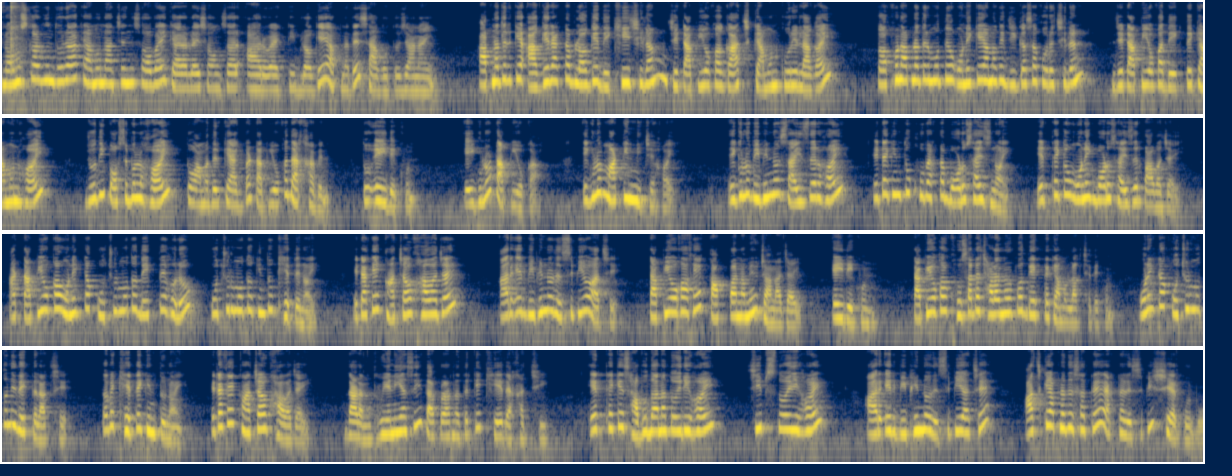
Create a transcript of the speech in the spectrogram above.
নমস্কার বন্ধুরা, কেমন আছেন সবাই? কেরালায় সংসার আরও একটি ব্লগে আপনাদের স্বাগত জানাই। আপনাদেরকে আগের একটা ব্লগে দেখিয়েছিলাম যে টাপিওকা গাছ কেমন করে লাগাই। তখন আপনাদের মধ্যে অনেকেই আমাকে জিজ্ঞাসা করেছিলেন যে টাপিওকা দেখতে কেমন হয়। যদি পসিবল হয়, তো আমাদেরকে একবার টাপিওকা দেখাবেন। তো এই দেখুন, এইগুলো টাপিওকা। এগুলো মাটির নিচে হয়। এগুলো বিভিন্ন সাইজের হয়। এটা কিন্তু খুব একটা বড় সাইজ নয়। এর থেকেও অনেক বড় সাইজের পাওয়া যায়। আর টাপিওকা অনেকটা কচুর মতো দেখতে হলেও কচুর মতো কিন্তু খেতে নয়। এটাকে কাঁচাও খাওয়া যায় আর এর বিভিন্ন রেসিপিও আছে। টাপিওকাকে কাপ্পা নামেও জানা যায়। এই দেখুন টাপিওকার খোসাটা ছাড়ানোর পর দেখতে কেমন লাগছে দেখুন। অনেকটা কচুর মতনই দেখতে লাগছে, তবে খেতে কিন্তু নয়। এটাকে কাঁচাও খাওয়া যায়। দাঁড়ান, ধুয়ে নিয়ে আসি, তারপর আপনাদেরকে খেয়ে দেখাচ্ছি। এর থেকে সাবুদানা তৈরি হয়, চিপস তৈরি হয়, আর এর বিভিন্ন রেসিপি আছে। আজকে আপনাদের সাথে একটা রেসিপি শেয়ার করব।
